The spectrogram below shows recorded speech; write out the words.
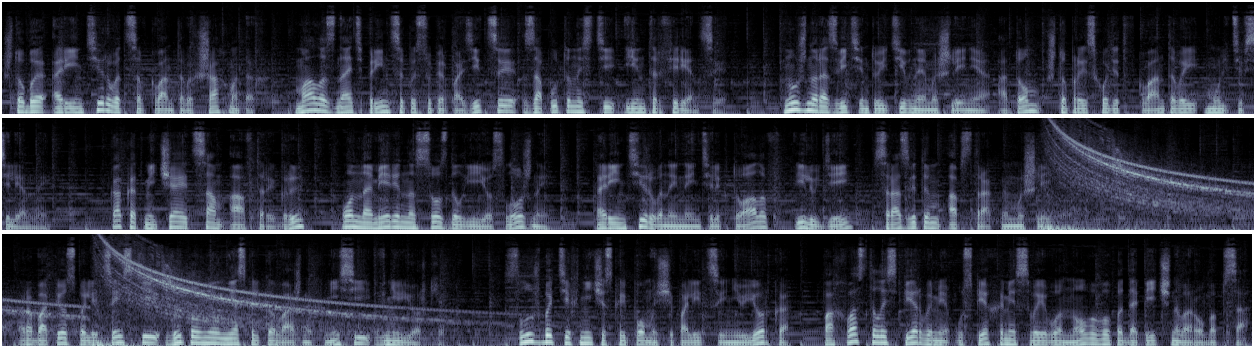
Чтобы ориентироваться в квантовых шахматах, мало знать принципы суперпозиции, запутанности и интерференции. Нужно развить интуитивное мышление о том, что происходит в квантовой мультивселенной. Как отмечает сам автор игры, он намеренно создал ее сложной, ориентированной на интеллектуалов и людей с развитым абстрактным мышлением. Робопес полицейский выполнил несколько важных миссий в Нью-Йорке. Служба технической помощи полиции Нью-Йорка похвасталась первыми успехами своего нового подопечного робопса.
